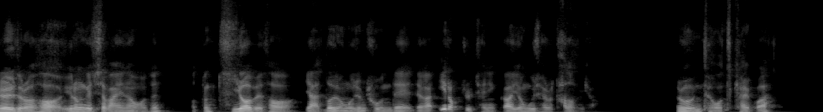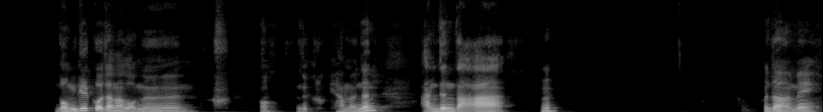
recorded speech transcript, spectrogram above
예를 들어서 이런 게 진짜 많이 나오거든. 어떤 기업에서 야, 너 연구 좀 좋은데 내가 1억 줄 테니까 연구 자료 다 넘겨. 그러면 은퇴 어떻게 할 거야? 넘길 거잖아, 너는. 어? 근데 그렇게 하면은 안 된다. 응? 그 다음에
